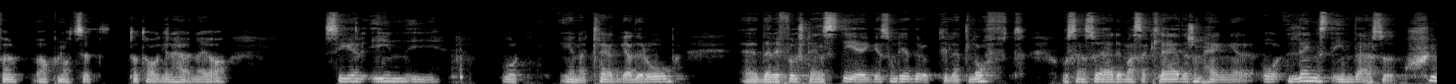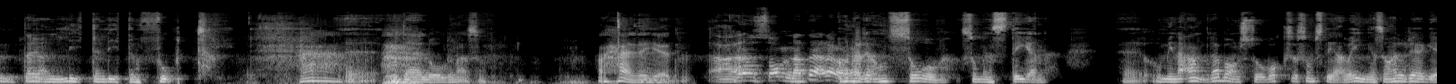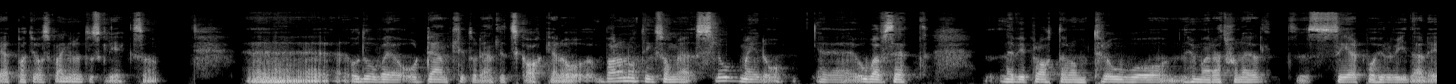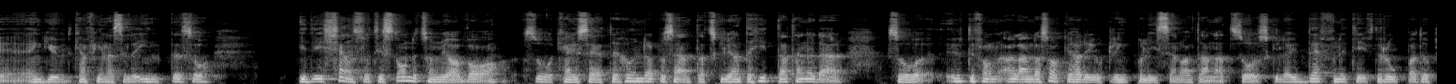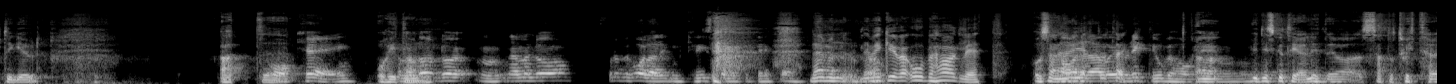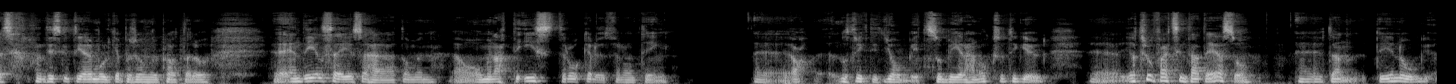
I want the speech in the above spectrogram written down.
för att ja, på något sätt ta tag i det här när jag ser in i vår ena klädgarderob eh, där det först är en stege som leder upp till ett loft och sen så är det massa kläder som hänger och längst in där så skymtar jag en liten, liten fot och där låg hon alltså. Åh herregud. Har hon somnat där då? Hon, hade, hon sov som en sten. Eh, och mina andra barn sov också som sten. Det var ingen som hade reagerat på att jag sprang runt och skrek. Så. Eh, och då var jag ordentligt, ordentligt skakad. Och bara någonting som slog mig då, eh, oavsett när vi pratar om tro och hur man rationellt ser på huruvida det en gud kan finnas eller inte, så i det känslotillståndet som jag var så kan jag säga till 100% att skulle jag inte hittat henne där så utifrån alla andra saker jag hade gjort, ringt polisen och allt annat, så skulle jag ju definitivt ropat upp till Gud. Att... eh, Okej. Och hitta ja, men honom. då, då, mm, nej men då får du behålla din kristna. Nej men... Nej men gud vad obehagligt. Och sen... Ja, Nej, det där var ju riktigt obehagligt. Ja, vi diskuterade lite, jag satt och twittrade och diskuterade med olika personer och pratade. Och en del säger så här att om en, ja, om en ateist råkar ut för någonting, eh, ja, något riktigt jobbigt, så ber han också till Gud. Eh, jag tror faktiskt inte att det är så, eh, utan det är nog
